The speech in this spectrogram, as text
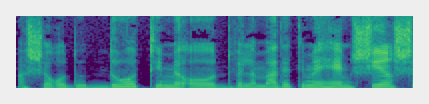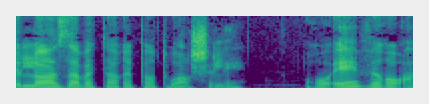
אשר עודדו אותי מאוד ולמדתי מהם שיר שלא עזב את הרפרטואר שלי. רואה ורואה.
